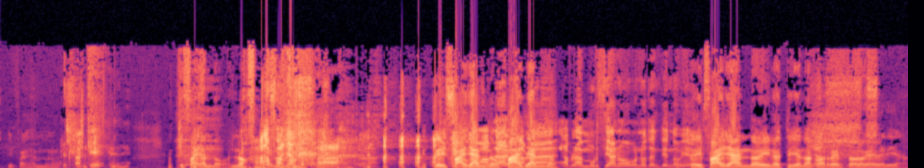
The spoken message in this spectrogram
Estoy fallando. ¿Que estás qué? Estoy fallando. No, Ah, que no. fallando, fallando, eh, perdona. Estoy fallando, hablas- fallando. Hablas, hablas murciano, pues no te entiendo bien. Estoy fallando y no estoy yendo a correr todo lo que debería.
